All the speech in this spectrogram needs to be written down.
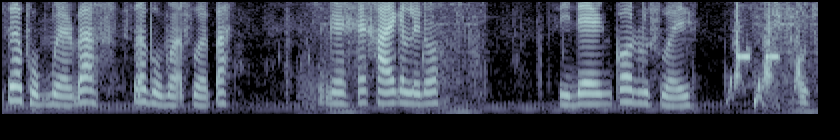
เสื้อผมเหมือนป่ะ เสื้อผมอะสวยป่ะยังไงคล้ายๆกันเลยเนาะ สีแดงก็ดูสวย โอเค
